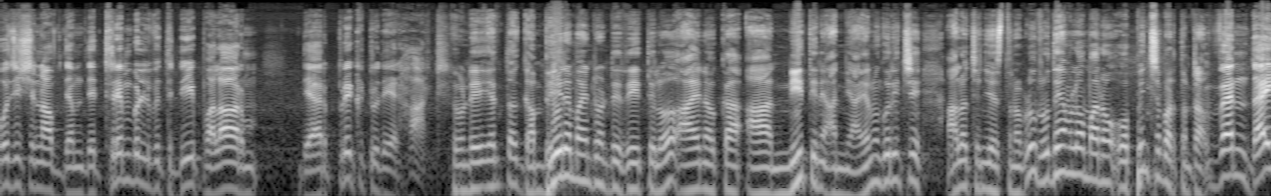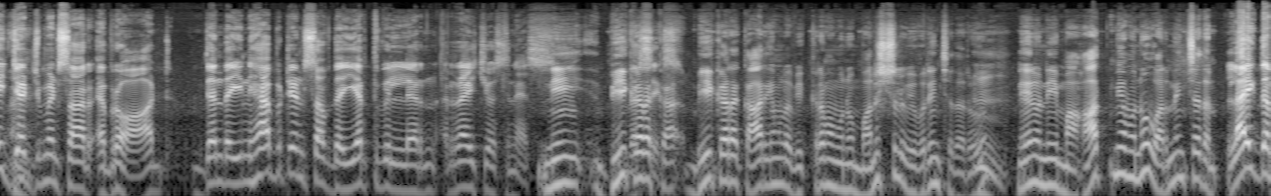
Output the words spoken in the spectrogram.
position of them they tremble with deep alarm they are to their heart చూడండి ఎంత గంభీరమైనటువంటి రీతిలో ఆయన యొక్క ఆ నీతిని ఆ న్యాయం గురించి ఆలోచన చేస్తున్నప్పుడు హృదయంలో మనం ఒప్పించబడుతుంటాం. When thy judgments are abroad then the inhabitants of the earth will learn righteousness. నీ భీకర భీకర కార్యముల విక్రమమును మనుషులు వివరించదరు నేను నీ మహాత్మ్యమును వర్ణించదను Like the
